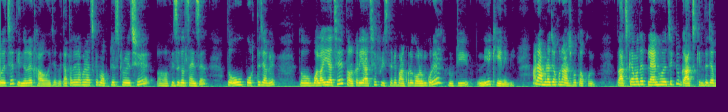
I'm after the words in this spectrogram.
রয়েছে তিনজনের খাওয়া হয়ে যাবে। তাতানের আবার আজকে মক টেস্ট রয়েছে ফিজিক্যাল সায়েন্সের তো ও পড়তে যাবে। তো বলাই আছে, তরকারি আছে ফ্রিজ থেকে বার করে গরম করে রুটি নিয়ে খেয়ে নিবি। আর আমরা যখন আসব তখন তো আজকে আমাদের প্ল্যান হয়েছে একটু গাছ কিনতে যাব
